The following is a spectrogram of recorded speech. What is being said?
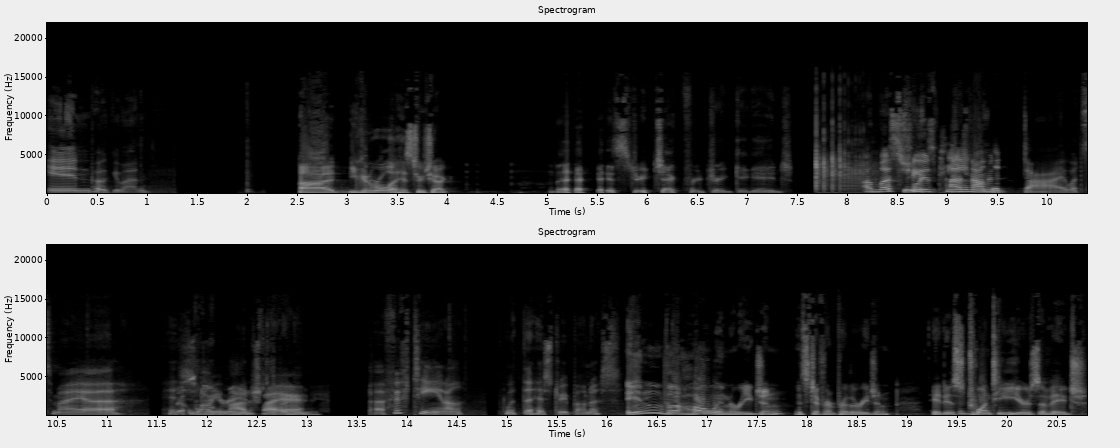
in Pokemon? Uh, you can roll a history check. History check for drinking age. Unless she is Fourteen past on the die. What's my uh history Wow, your age is modifier? Uh, Fifteen uh, with the history bonus. In the Hoenn region, it's different per the region. It is Mhm. 20 years of age.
